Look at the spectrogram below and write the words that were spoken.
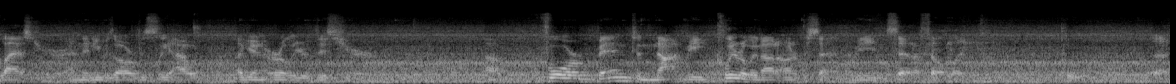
last year, and then he was obviously out again earlier this year. Uh, for Ben to not be clearly not 100%, I mean, he even said I felt like poop. Uh,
